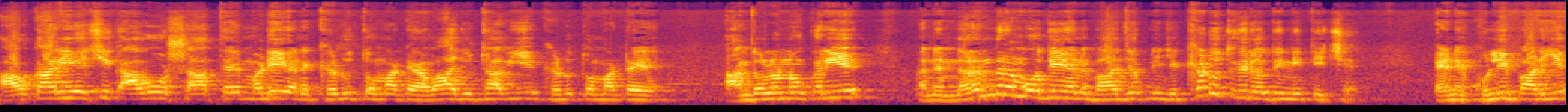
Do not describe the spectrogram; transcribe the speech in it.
આવકારીએ છીએ કે આવો સાથે મળી અને ખેડૂતો માટે અવાજ ઉઠાવીએ, ખેડૂતો માટે આંદોલનો કરીએ. અને નરેન્દ્ર મોદી અને ભાજપની જે ખેડૂત વિરોધી નીતિ છે, એને ખુલ્લી પાડીએ.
